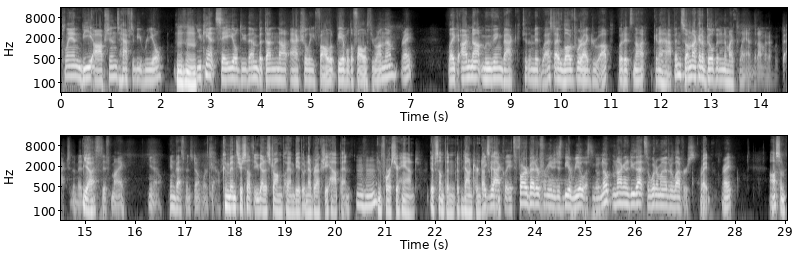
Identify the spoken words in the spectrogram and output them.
plan B options have to be real. Mm-hmm. You can't say you'll do them, but then not actually follow, be able to follow through on them, right? Like I'm not moving back to the Midwest. I loved where I grew up, but it's not going to happen. So I'm not going to build it into my plan that I'm going to move back to the Midwest if my, you know, investments don't work out. Convince yourself that you got a strong plan B that would never actually happen, mm-hmm. and force your hand if something if downturn does Exactly. It's far better for me to just be a realist and go, nope, I'm not going to do that. So what are my other levers? Right. Right. Awesome.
